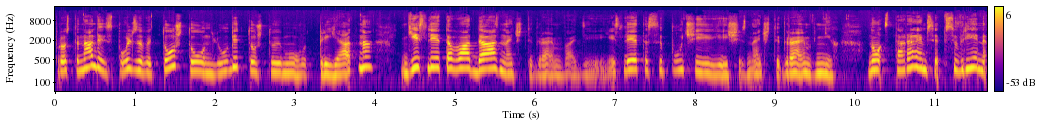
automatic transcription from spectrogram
Просто надо использовать то, что он любит, то, что ему вот приятно. Если это вода, значит, играем в воде. Если это сыпучие вещи, значит, играем в них. Но стараемся все время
